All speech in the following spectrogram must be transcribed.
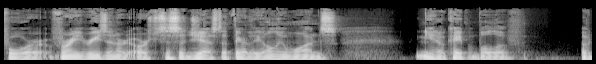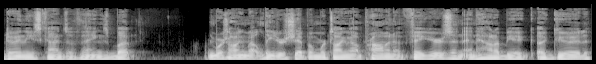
for for any reason or, or to suggest that they're the only ones you know capable of of doing these kinds of things. But we're talking about leadership and we're talking about prominent figures and, and how to be a, a good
